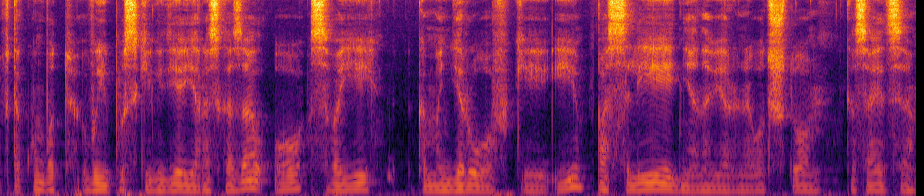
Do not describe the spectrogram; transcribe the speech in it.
в таком вот выпуске, где я рассказал о своей командировки. И последнее, наверное, вот что касается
